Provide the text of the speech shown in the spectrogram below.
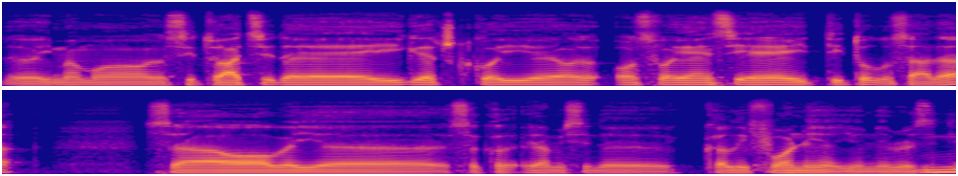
da, imamo situaciju da je igrač koji je osvojio NCAA titulu sada, sa ovaj uh, sa ja mislim da je California University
